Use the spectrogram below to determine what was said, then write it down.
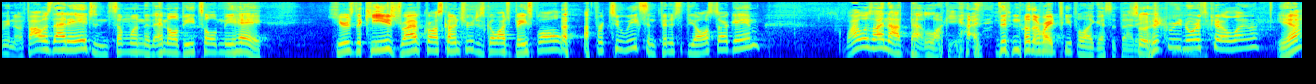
you know, if I was that age and someone at MLB told me, hey, here's the keys, drive cross country, just go watch baseball for two weeks and finish at the All Star game. Why was I not that lucky? I didn't know the right people, I guess, at that So age. So Hickory, North Carolina. yeah.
